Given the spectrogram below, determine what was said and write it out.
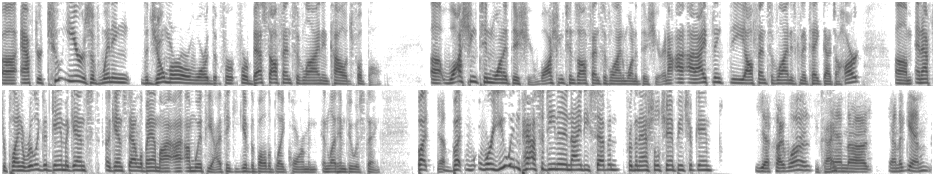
uh, after two years of winning the Joe Burrow Award for for best offensive line in college football, uh, Washington won it this year. Washington's offensive line won it this year, and I, and I think the offensive line is going to take that to heart. Um, and after playing a really good game against against Alabama, I, am with you. I think you give the ball to Blake Corum and, and let him do his thing. But yep. but were you in Pasadena in '97 for the national championship game? Yes, I was. Okay. And uh, and again,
